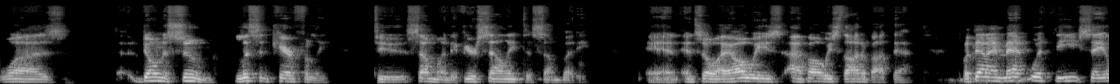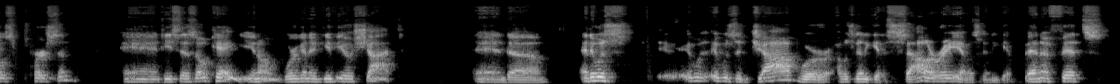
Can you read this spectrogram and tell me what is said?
was don't assume, listen carefully to someone if you're selling to somebody. And, and so I always, I've always thought about that. But then I met with the salesperson and he says, okay, you know, we're going to give you a shot. And, uh, and it was it was it was a job where I was going to get a salary, I was going to get benefits,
